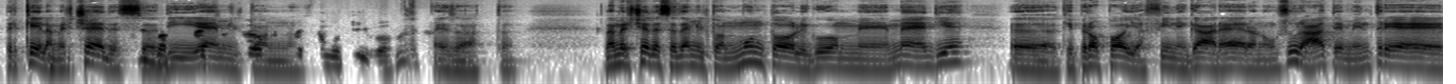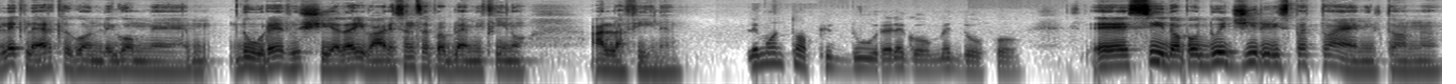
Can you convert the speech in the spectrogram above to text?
perché la Mercedes sì, di Hamilton... Esatto. La Mercedes di Hamilton montò le gomme medie eh, che però poi a fine gara erano usurate, mentre Leclerc con le gomme dure riuscì ad arrivare senza problemi fino alla fine. Le montò più dure le gomme dopo? Eh, sì, dopo due giri rispetto a Hamilton.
